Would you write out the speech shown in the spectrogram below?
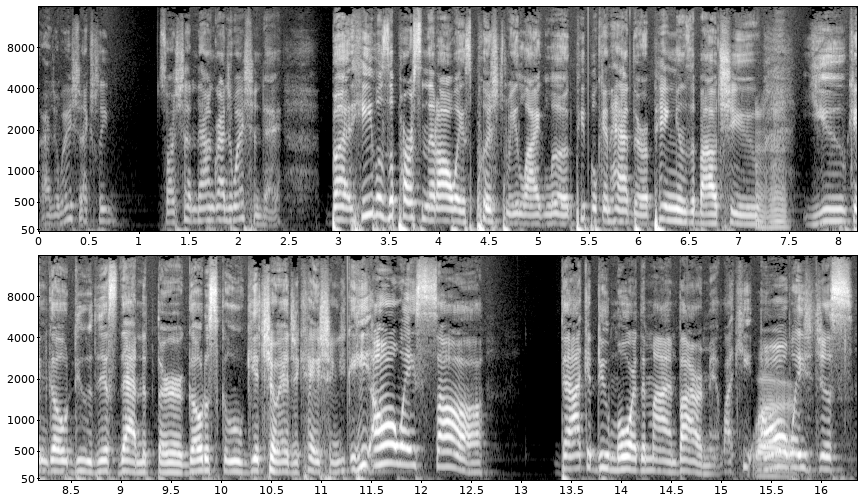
graduation actually started shutting down graduation day. But he was the person that always pushed me like, look, people can have their opinions about you. Mm-hmm. You can go do this, that, and the third. Go to school, get your education. You can, he always saw that I could do more than my environment. Like he Word. always just,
